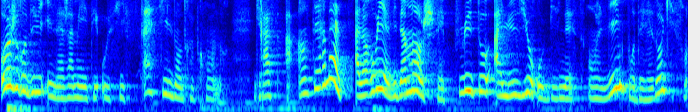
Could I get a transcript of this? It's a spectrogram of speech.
Aujourd'hui, il n'a jamais été aussi facile d'entreprendre grâce à Internet. Alors oui, évidemment, je fais plutôt allusion au business en ligne pour des raisons qui sont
